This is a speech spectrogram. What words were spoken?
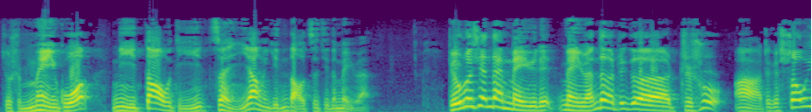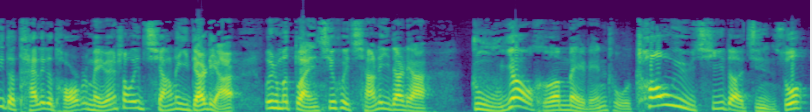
就是美国你到底怎样引导自己的美元？比如说现在美元美元的这个指数啊，这个稍微的抬了个头，美元稍微强了一点点为什么短期会强了一点点主要和美联储超预期的紧缩。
